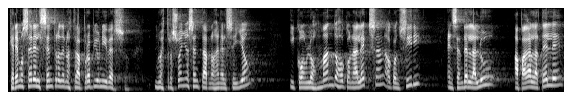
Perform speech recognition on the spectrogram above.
Queremos ser el centro de nuestro propio universo. Nuestro sueño es sentarnos en el sillón y con los mandos o con Alexa o con Siri encender la luz, apagar la tele,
